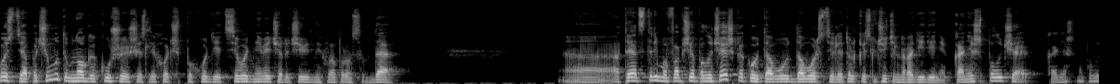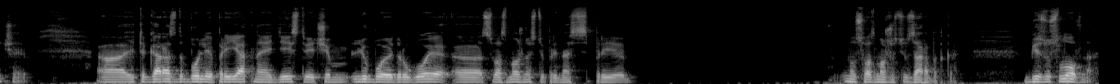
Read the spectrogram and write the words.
Костя, а почему ты много кушаешь, если хочешь похудеть? Сегодня вечер очевидных вопросов. Да. А, а ты от стримов вообще получаешь какое-то удовольствие или только исключительно ради денег? Конечно, получаю. Конечно, получаю. А, это гораздо более приятное действие, чем любое другое а, с возможностью приносить, при... ну, с возможностью заработка. Безусловно.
